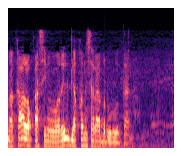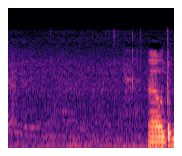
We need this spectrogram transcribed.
maka alokasi memori dilakukan secara berurutan. Nah, untuk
